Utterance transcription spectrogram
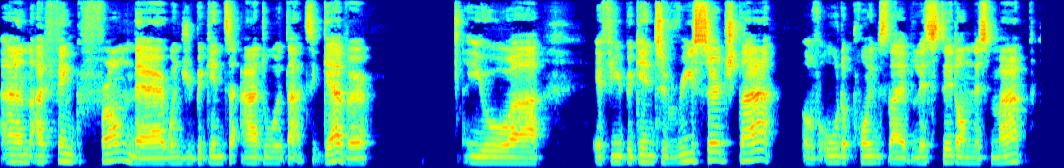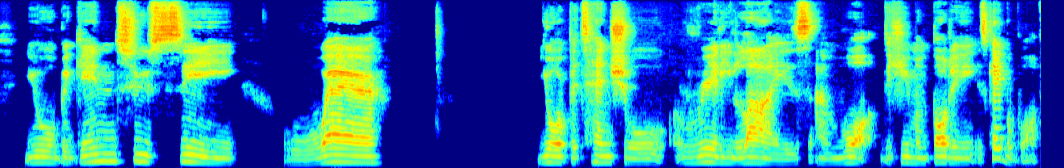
And I think from there, when you begin to add all of that together, you, uh, if you begin to research that of all the points that I've listed on this map, you will begin to see where your potential really lies and what the human body is capable of.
